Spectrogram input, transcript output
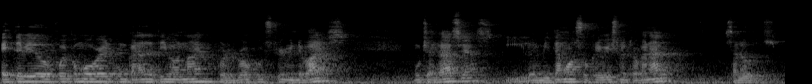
Este video fue cómo ver un canal de TV online por el Roku Streaming Device. Muchas gracias y lo invitamos a suscribirse a nuestro canal. Saludos.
